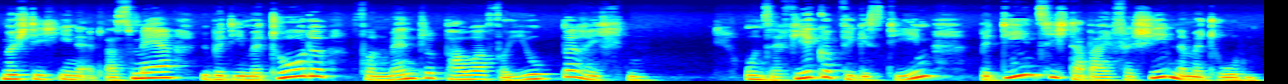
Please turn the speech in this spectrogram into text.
möchte ich Ihnen etwas mehr über die Methode von Mental Power for You berichten. Unser vierköpfiges Team bedient sich dabei verschiedener Methoden,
